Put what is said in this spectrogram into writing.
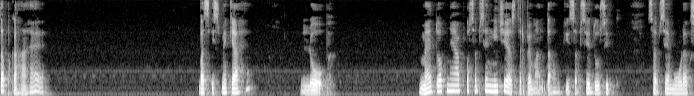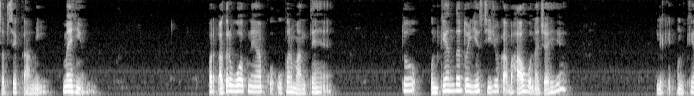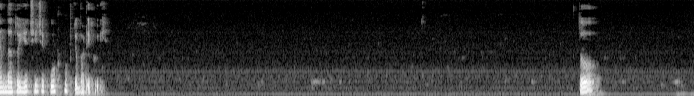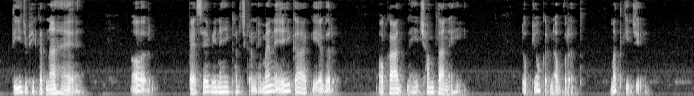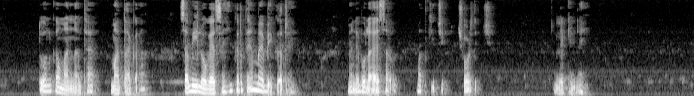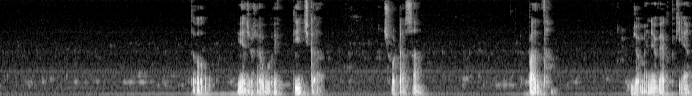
तप कहाँ है? बस इसमें क्या है? लोभ। मैं तो अपने आप को सबसे नीचे स्तर पे मानता हूँ कि सबसे दूषित, सबसे मूढ़क, सबसे कामी मैं ही हूँ। और अगर वो अपने आप को ऊपर मानते हैं तो उनके अंदर तो ये चीज़ों का अभाव होना चाहिए, लेकिन उनके अंदर तो ये चीज़ें कूट कूट के भरी हुई तो तीज भी करना है और पैसे भी नहीं खर्च करने। मैंने यही कहा कि अगर औकात नहीं, क्षमता नहीं तो क्यों करना व्रत? मत कीजिए। तो उनका मानना था माता का, सभी लोग ऐसे ही करते हैं, मैं भी कर रही मैंने बोला, ऐसा मत कीजिए, छोड़ दीजिए। लेकिन नहीं तो ये जो है वो एक तीज का छोटा सा पल था, जो मैंने व्यक्त किया।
